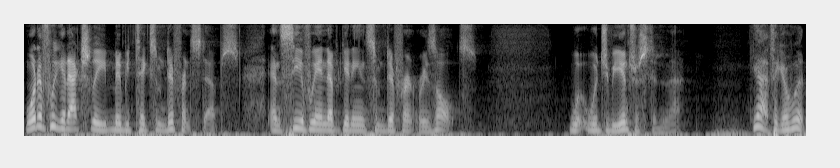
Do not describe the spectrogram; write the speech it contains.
What if we could actually maybe take some different steps and see if we end up getting some different results? W- would you be interested in that? Yeah, I think I would.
